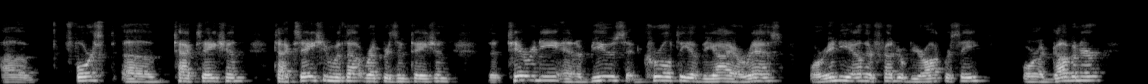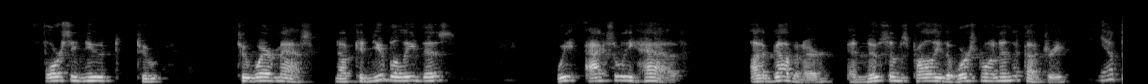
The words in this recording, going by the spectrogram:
uh, forced uh, taxation, taxation without representation, the tyranny and abuse and cruelty of the IRS or any other federal bureaucracy, or a governor forcing you to to wear masks. Now, can you believe this? We actually have a governor, and Newsom's probably the worst one in the country. Yep.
